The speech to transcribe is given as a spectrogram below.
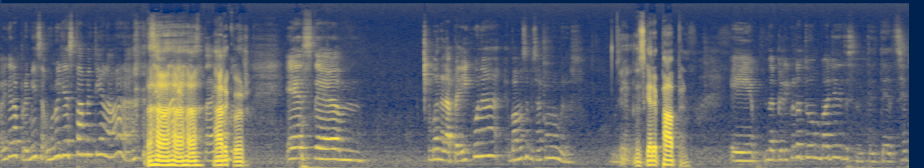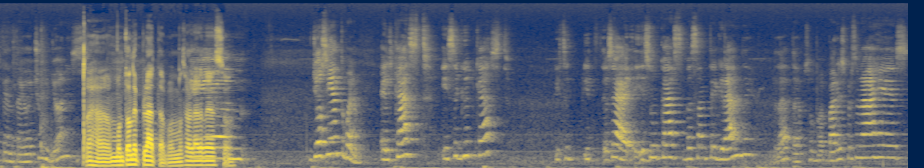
oigan la premisa, uno ya está metido en la vara. Ajá, ajá, ajá. está. Hardcore. Este, mm, bueno, la película, vamos a empezar con números. siempre. Let's get it poppin'. Eh, la película tuvo un budget de, sesenta- de 78 millones. Ajá, un montón de plata. Vamos a hablar de eso. Em, Yo siento, bueno, el cast es a good cast. It's a- it- o sea, es un cast bastante grande, ¿verdad? Son va- varios personajes,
